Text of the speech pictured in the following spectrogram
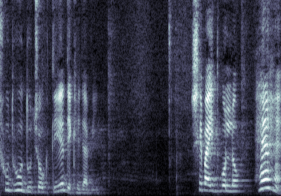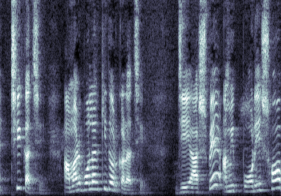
শুধু দু চোখ দিয়ে দেখে যাবি। সেবাইত বলল হ্যাঁ হ্যাঁ ঠিক আছে, আমার বলার কি দরকার আছে? যে আসবে, আমি পরে সব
